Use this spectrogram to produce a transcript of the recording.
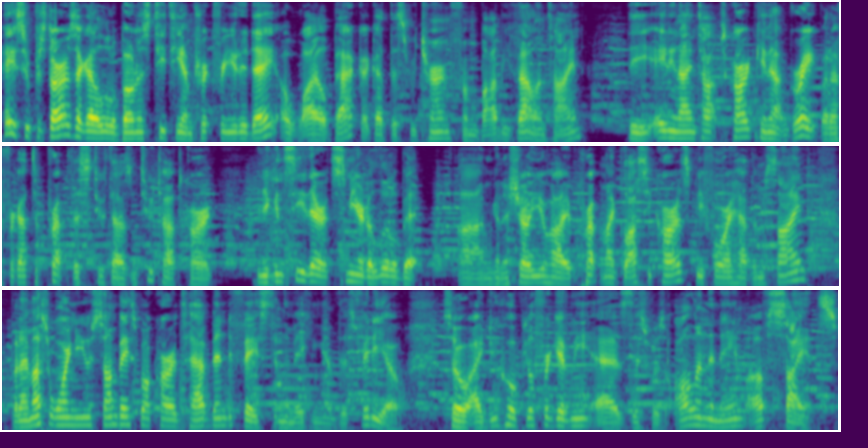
Hey superstars, I got a little bonus TTM trick for you today. A while back, I got this return from Bobby Valentine. The 89 Topps card came out great, but I forgot to prep this 2002 Topps card. And you can see there it's smeared a little bit. I'm going to show you how I prep my glossy cards before I have them signed, but I must warn you, some baseball cards have been defaced in the making of this video. So I do hope you'll forgive me as this was all in the name of science.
